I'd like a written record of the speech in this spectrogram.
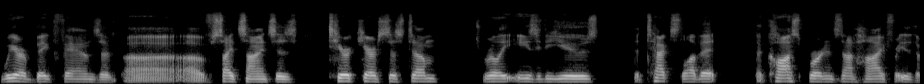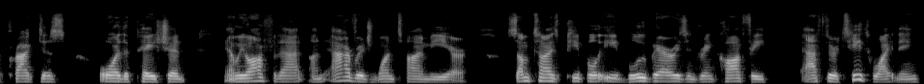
we are big fans of, uh, of Sight Sciences TearCare system. It's really easy to use. The techs love it. The cost burden is not high for either the practice or the patient. And we offer that on average one time a year. Sometimes people eat blueberries and drink coffee after teeth whitening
